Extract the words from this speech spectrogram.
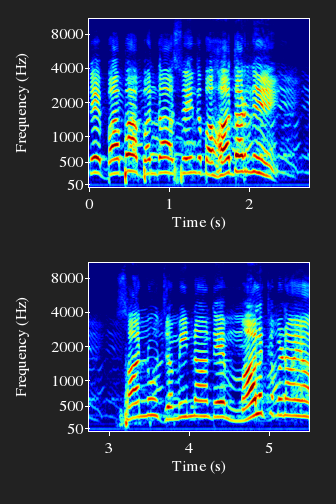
ਤੇ ਬਾਬਾ ਬੰਦਾ ਸਿੰਘ ਬਹਾਦਰ ਨੇ ਸਾਨੂੰ ਜ਼ਮੀਨਾਂ ਦੇ ਮਾਲਕ ਬਣਾਇਆ।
